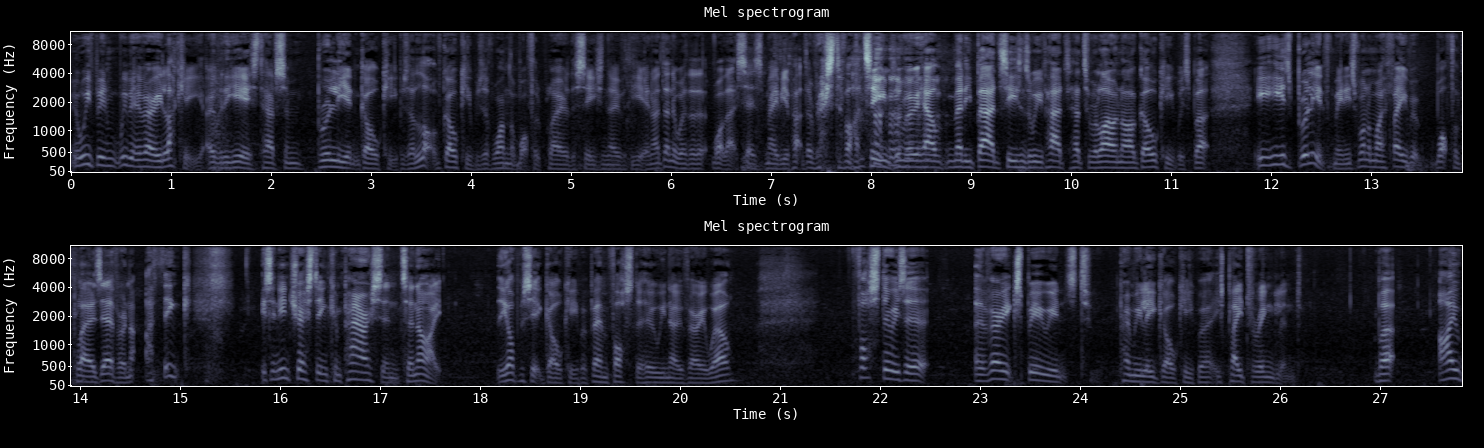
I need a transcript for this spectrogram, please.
I mean, we've been we've been very lucky over the years to have some brilliant goalkeepers. A lot of goalkeepers have won the Watford Player of the Season over the year, and I don't know whether that, what that says maybe about the rest of our teams and maybe how many bad seasons we've had had to rely on our goalkeepers. But he, he is brilliant for me. he's one of my favourite Watford players ever, and I think it's an interesting comparison tonight. The opposite goalkeeper, Ben Foster, who we know very well. Foster is a, a very experienced Premier League goalkeeper. He's played for England, but I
